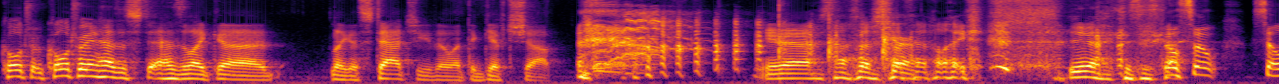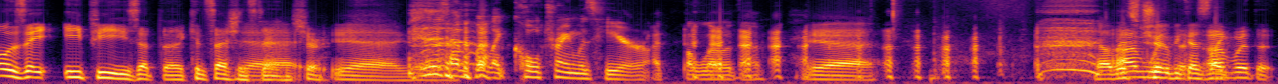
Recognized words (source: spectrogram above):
Coltrane. Coltrane has a st- has like a like a statue though at the gift shop. you know, something like you know, because He'll got sell, sell his EPs at the concession yeah, stand. Sure. yeah, We exactly. just have to put like Coltrane was here like, below the. yeah. No, that's I'm true with it. because I'm like with it.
